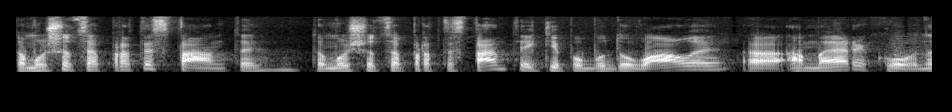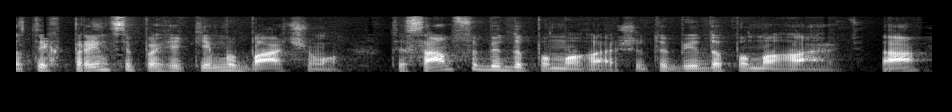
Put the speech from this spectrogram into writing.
Тому що це протестанти, тому що це протестанти, які побудували е, Америку на тих принципах, які ми бачимо. Ти сам собі допомагаєш, і тобі допомагають. Так?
